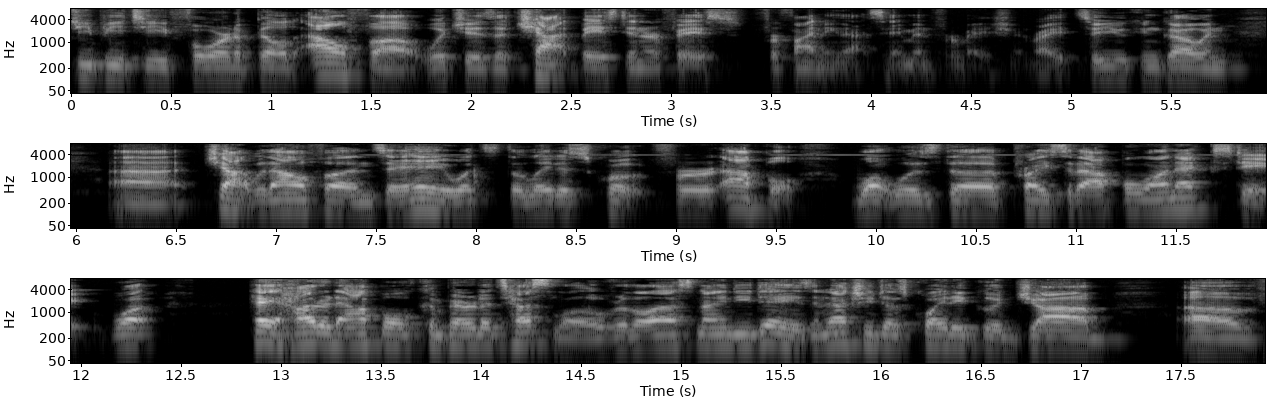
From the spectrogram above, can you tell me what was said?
GPT-4 to build Alpha, which is a chat-based interface for finding that same information, right? So you can go and uh, chat with Alpha and say, "Hey, what's the latest quote for Apple? What was the price of Apple on X date? What? Hey, how did Apple compare to Tesla over the last 90 days?" And it actually does quite a good job of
